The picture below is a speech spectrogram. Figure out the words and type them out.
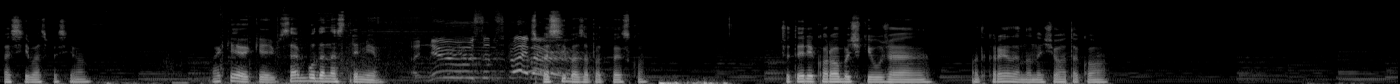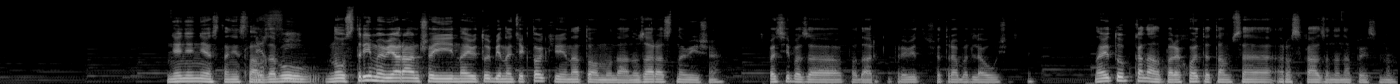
Спасибо, спасибо. Окей, окей, все буде на стрімі. Спасибо за підписку. Чотири коробочки вже відкрили, але нічого такого. Ні-ні-ні, Станіслав, Merci. забув. Ну, стрімив я раніше і на Ютубі, і на Тіктокі, і на тому, да, ну зараз новіше. Спасибо за подарки, привіт, що треба для участі. На Ютуб канал переходьте, там все розказано, написано.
